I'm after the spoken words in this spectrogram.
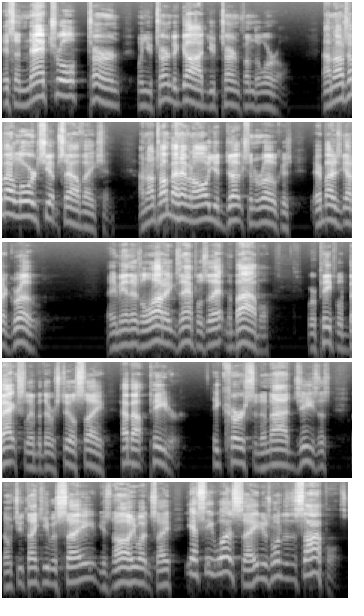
It's a natural turn. When you turn to God, you turn from the world. Now, I'm not talking about lordship salvation. I'm not talking about having all your ducks in a row because everybody's got to grow. Amen. There's a lot of examples of that in the Bible where people backslid, but they were still saved. How about Peter? He cursed and denied Jesus. Don't you think he was saved? You said, no, he wasn't saved. Yes, he was saved. He was one of the disciples.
